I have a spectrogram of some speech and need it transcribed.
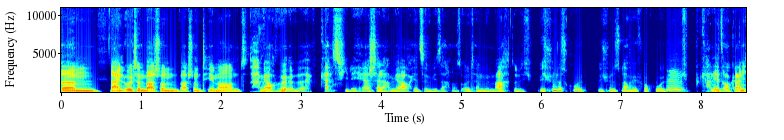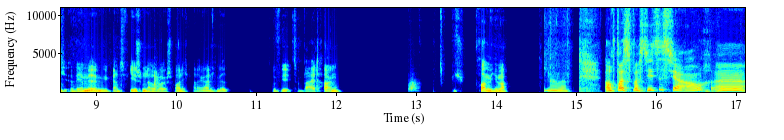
Ähm, nein, Ultim war schon, war schon ein Thema und haben ja auch wir- ganz viele Hersteller haben ja auch jetzt irgendwie Sachen aus Ultim gemacht und ich, ich finde das cool. Ich finde es nach wie vor cool. Mhm. Ich kann jetzt auch gar nicht, wir haben ja irgendwie ganz viel schon darüber gesprochen, ich kann da gar nicht mehr so viel zu beitragen. Ich freue mich immer. Aber auch was, was dieses Jahr auch äh,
